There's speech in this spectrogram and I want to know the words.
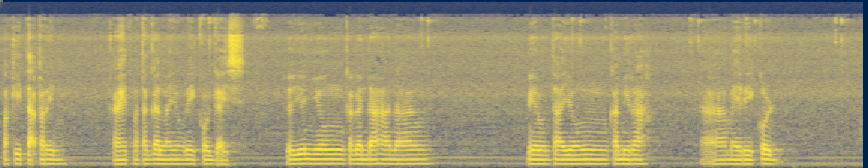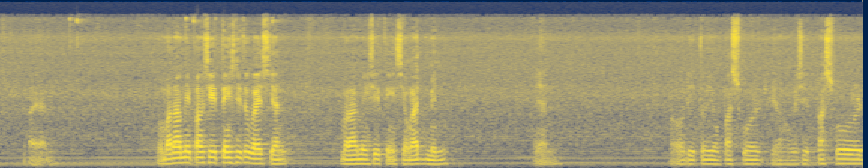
makita pa rin kahit matagal na yung record guys. So yun yung kagandahan ng meron tayong camera uh, may record. Ayan. So, marami pang settings dito guys, yan. Maraming settings yung admin. Ayan. O, dito yung password, yung reset password,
